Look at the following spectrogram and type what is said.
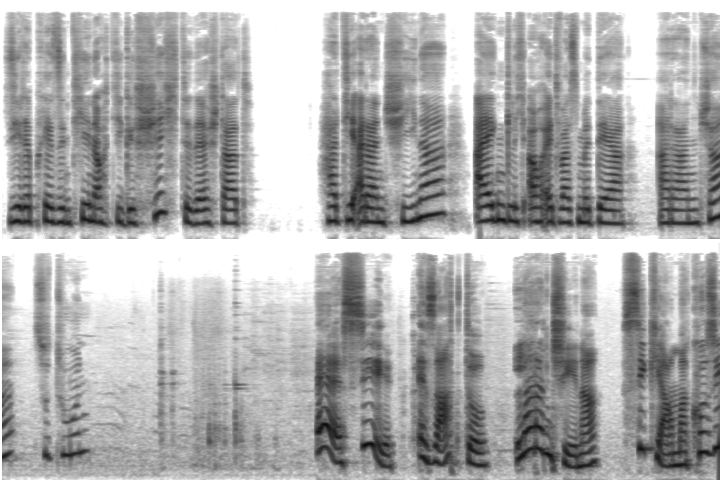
sie repräsentieren auch die Geschichte der Stadt. Hat die Arancina eigentlich auch etwas mit der Arancia zu tun? Eh sì, esatto. L'arancina si chiama così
